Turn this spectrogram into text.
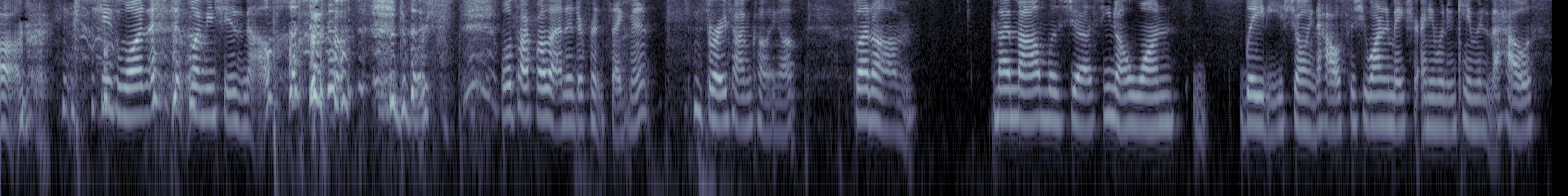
Um, she's one. well, I mean, she is now. the divorce. we'll talk about that in a different segment. Story time coming up. But um, my mom was just you know one lady showing the house, so she wanted to make sure anyone who came into the house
